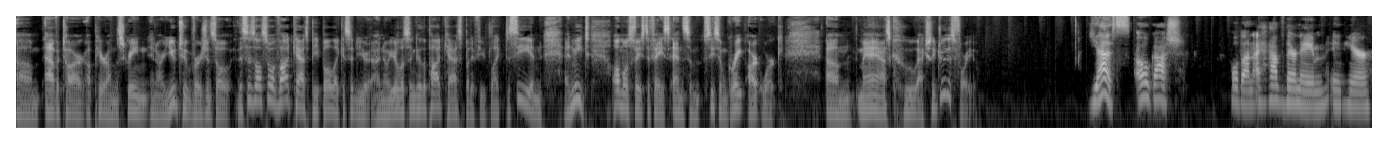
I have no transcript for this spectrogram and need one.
um, avatar up here on the screen in our YouTube version. So this is also a vodcast, people. Like I said, you're, I know you're listening to the podcast, but if you'd like to see and and meet almost face to face and some see some great artwork, um, may I ask who actually drew this for you? Yes. Oh gosh. Hold on. I have their name in here.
